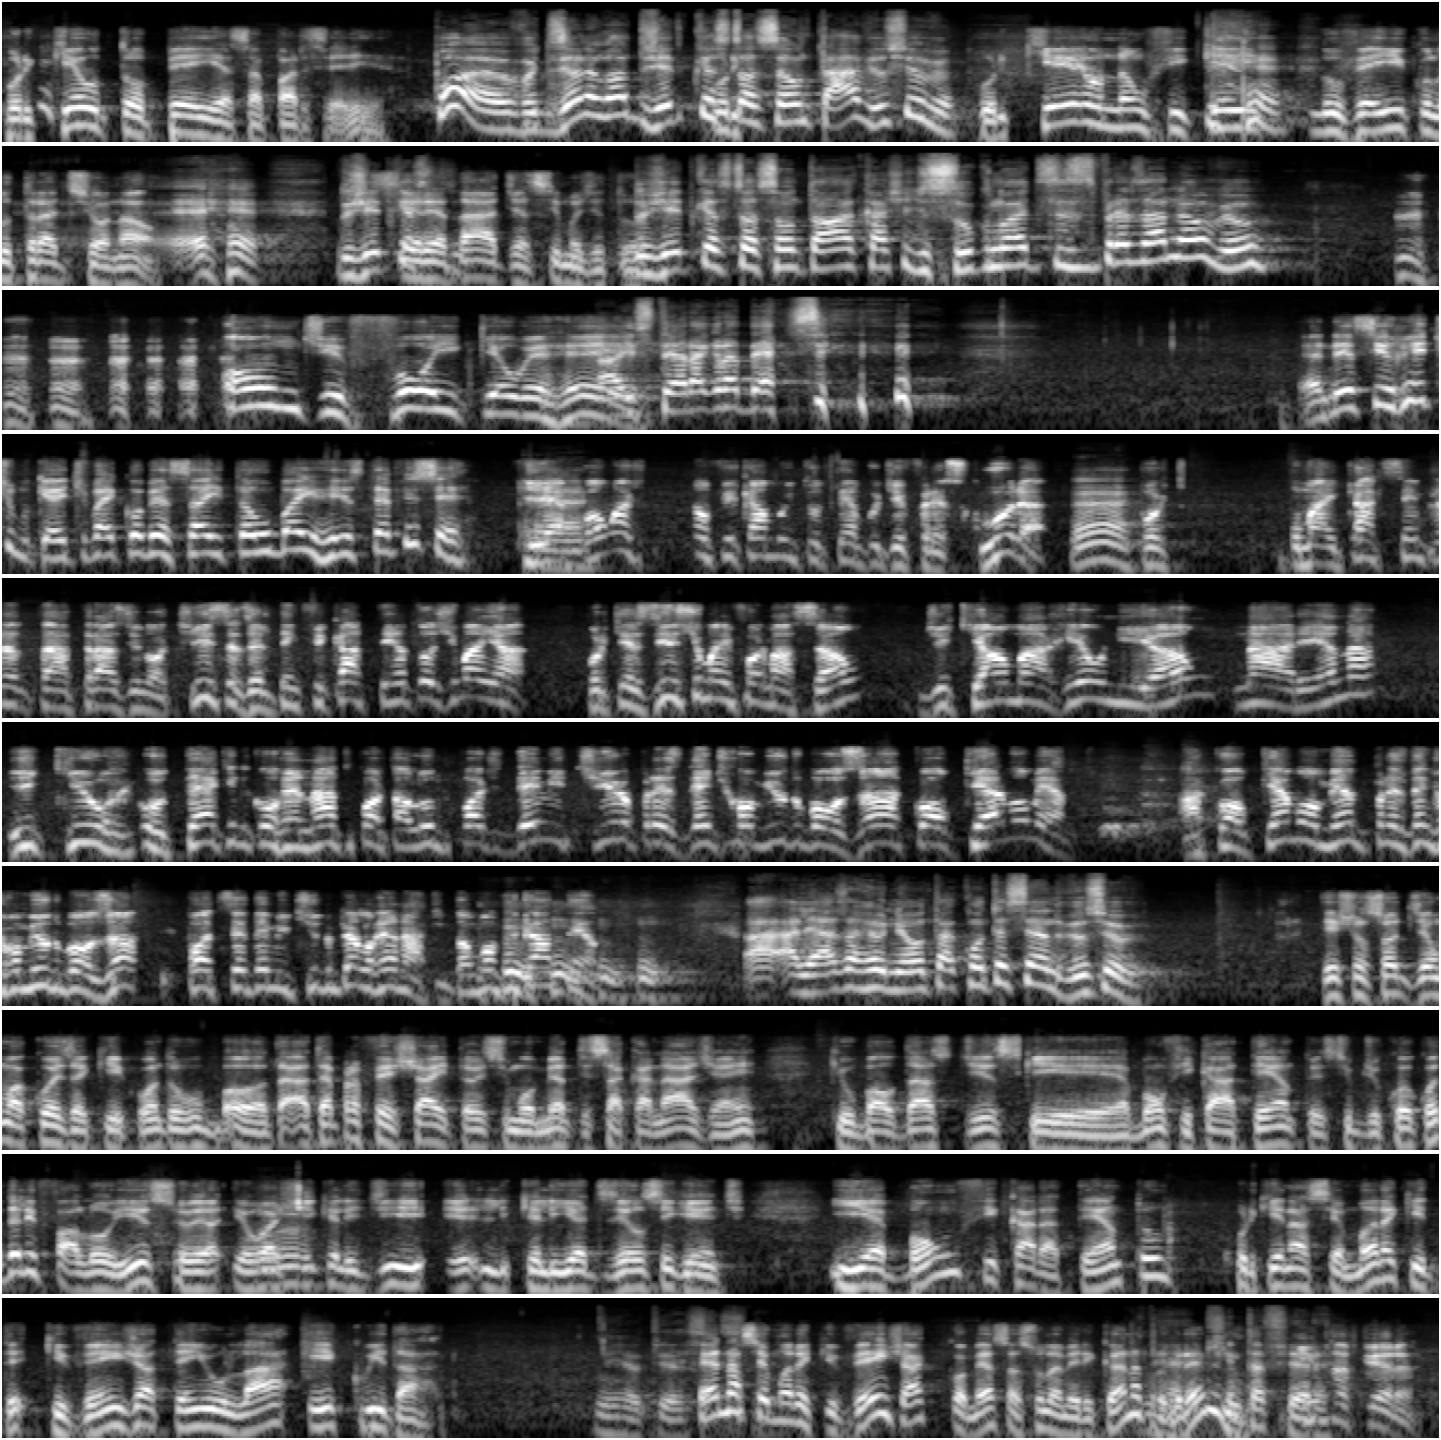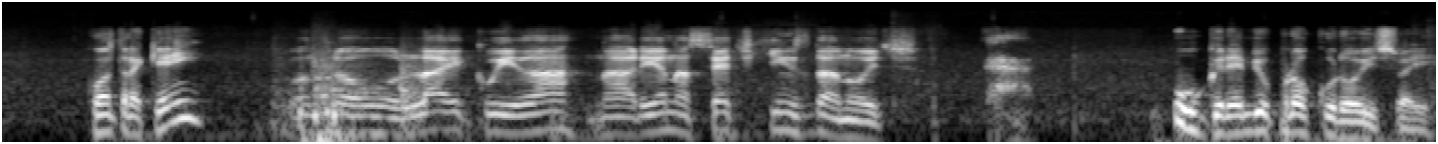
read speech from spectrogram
Por que eu topei essa parceria? Pô, eu vou dizer um negócio do jeito que a Por... situação tá, viu, Silvio? Por que eu não fiquei no veículo tradicional? É, do jeito Seriedade que a... acima de tudo. Do jeito que a situação tá, uma caixa de suco não é de se desprezar, não, viu? Onde foi que eu errei? A Esther agradece. É nesse ritmo que a gente vai começar então o Bairrista FC. E é, é bom a gente não ficar muito tempo de frescura, é. porque o Maicá que sempre está atrás de notícias, ele tem que ficar atento hoje de manhã, porque existe uma informação de que há uma reunião na arena e que o, o técnico Renato Portaluppi pode demitir o presidente Romildo Bolzan a qualquer momento. A qualquer momento, o presidente Romildo Bolzan pode ser demitido pelo Renato. Então vamos ficar atentos. Aliás, a reunião está acontecendo, viu, Silvio? Deixa eu só dizer uma coisa aqui, quando tá, até para fechar então esse momento de sacanagem, hein, que o Baldasso diz que é bom ficar atento, esse tipo de coisa. Quando ele falou isso, eu, eu hum. achei que ele, ele, que ele ia dizer o seguinte: e é bom ficar atento, porque na semana que, que vem já tem o Lá e Cuidar. Meu Deus. É na semana que vem, já que começa a Sul-Americana pro é, Grêmio? Quinta-feira. Quinta-feira. Contra quem? Contra o Lá e Cuidar, na Arena, 7h15 da noite. É. O Grêmio procurou isso aí.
